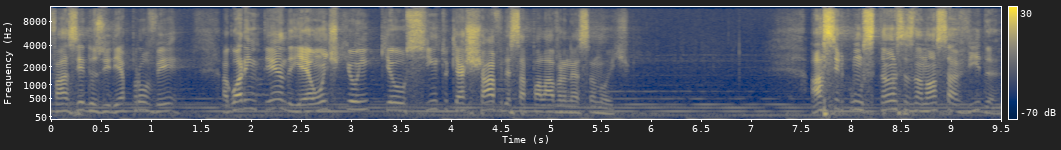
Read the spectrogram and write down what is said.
fazer, Deus iria prover. Agora entenda, e é onde que eu, que eu sinto que é a chave dessa palavra nessa noite. Há circunstâncias na nossa vida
